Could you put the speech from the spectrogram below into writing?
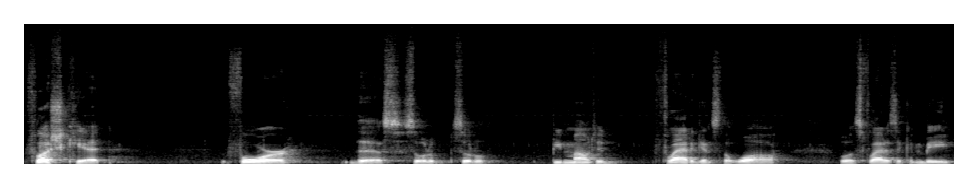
flush kit for this, so it'll, so it'll be mounted flat against the wall, well as flat as it can be.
